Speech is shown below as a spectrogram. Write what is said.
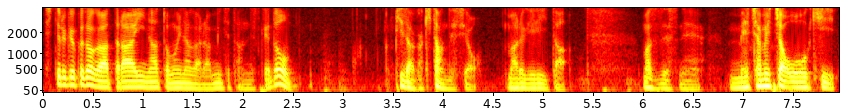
知ってる曲とかあったらいいなと思いながら見てたんですけどピザが来たんですよ。マルゲリータ。まずですねめちゃめちゃ大きい。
